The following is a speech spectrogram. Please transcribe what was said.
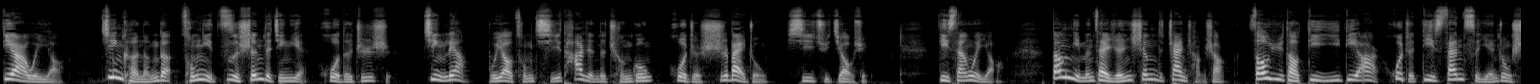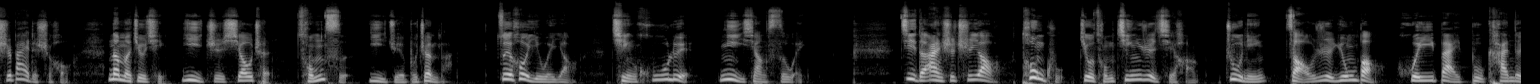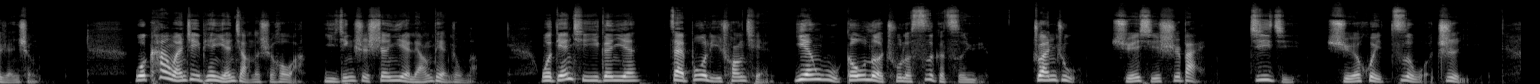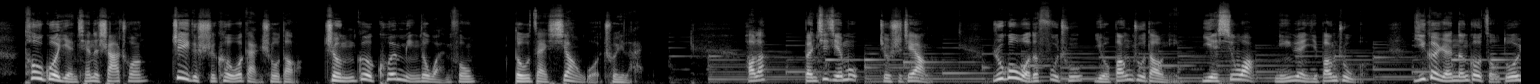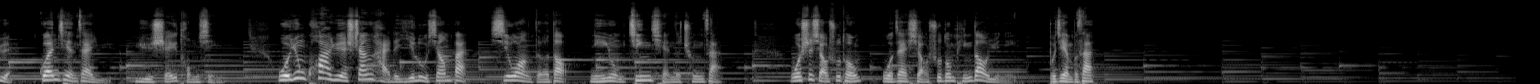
第二味药，尽可能的从你自身的经验获得知识，尽量不要从其他人的成功或者失败中吸取教训。第三味药，当你们在人生的战场上遭遇到第一、第二或者第三次严重失败的时候，那么就请意志消沉，从此一蹶不振吧。最后一味药，请忽略逆向思维，记得按时吃药，痛苦就从今日起航。祝您早日拥抱灰败不堪的人生。我看完这篇演讲的时候啊，已经是深夜两点钟了。我点起一根烟，在玻璃窗前，烟雾勾勒出了四个词语：专注、学习失败、积极、学会自我质疑。透过眼前的纱窗，这个时刻我感受到整个昆明的晚风都在向我吹来。好了，本期节目就是这样了。如果我的付出有帮助到您，也希望您愿意帮助我。一个人能够走多远，关键在于与谁同行。我用跨越山海的一路相伴，希望得到您用金钱的称赞。我是小书童，我在小书童频道与您不见不散。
